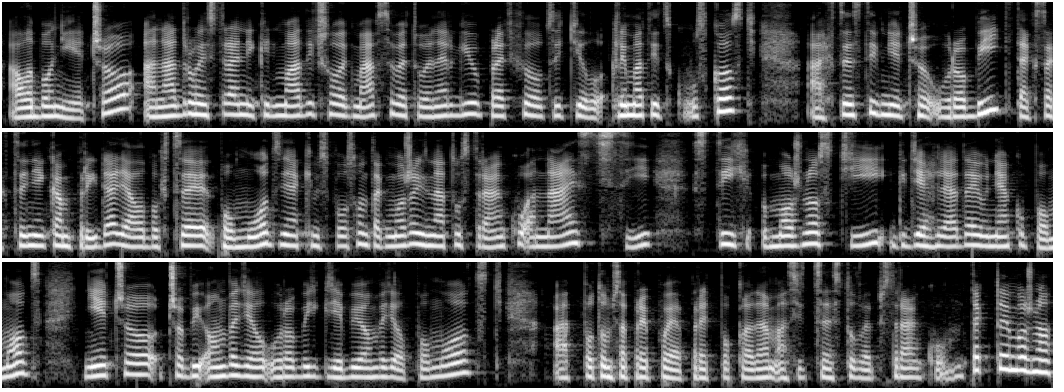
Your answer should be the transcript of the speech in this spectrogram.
alebo niečo a na druhej strane, keď mladý človek má v sebe tú energiu, pred chvíľou cítil klimatickú úzkosť a chce s tým niečo urobiť, tak sa chce niekam pridať alebo chce pomôcť nejakým spôsobom, tak môže ísť na tú stránku a nájsť si z tých možností, kde hľadajú nejakú pomoc, niečo, čo by on vedel urobiť, kde by on vedel pomôcť a potom sa prepoja, predpokladám, asi cez tú web stránku. Tak to je možno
